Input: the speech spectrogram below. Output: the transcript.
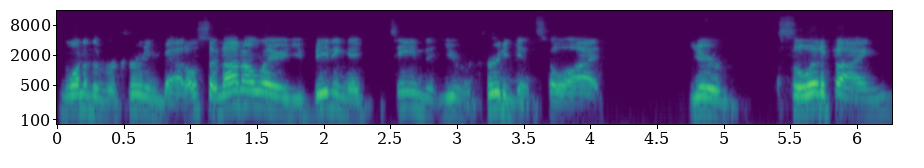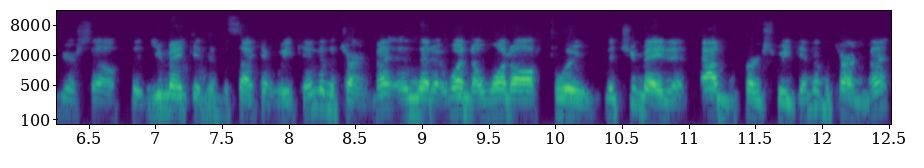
one of the recruiting battles. So not only are you beating a team that you recruit against a lot, you're solidifying yourself that you make it to the second weekend of the tournament and that it wasn't a one-off fluke that you made it out of the first weekend of the tournament.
